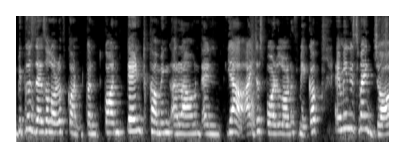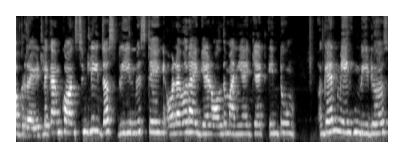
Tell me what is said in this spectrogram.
because there's a lot of con con content coming around. And yeah i just bought a lot of makeup. I mean it's my job right? Like i'm constantly just reinvesting whatever i get all the money i get into again making videos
